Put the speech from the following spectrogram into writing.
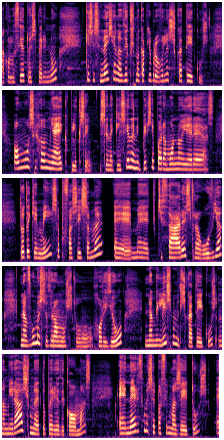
ακολουθία του Εσπερινού και στη συνέχεια να δείξουμε κάποιο προβολή στους κατοίκους. Όμως είχαμε μια έκπληξη. Στην εκκλησία δεν υπήρχε παρά μόνο ο ιερέας. Τότε και εμείς αποφασίσαμε ε, με κιθάρες, τραγούδια να βγούμε στους δρόμους του χωριού, να μιλήσουμε με τους κατοίκους, να μοιράσουμε το περιοδικό μας, ε, να έρθουμε σε επαφή μαζί τους ε,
